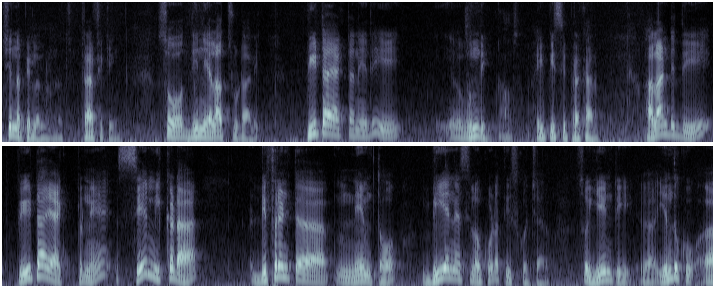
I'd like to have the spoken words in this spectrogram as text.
చిన్నపిల్లలు ఉండొచ్చు ట్రాఫికింగ్ సో దీన్ని ఎలా చూడాలి? పీటా యాక్ట్ అనేది ఆ, ఉంది. ఐపీసీ ప్రకారం. అలాంటిది పీటా యాక్ట్నే సేమ్ ఇక్కడ డిఫరెంట్ నేమ్తో బిఎన్ఎస్లో కూడా తీసుకొచ్చారు. సో ఏంటి ఆ, ఎందుకు ఆ,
